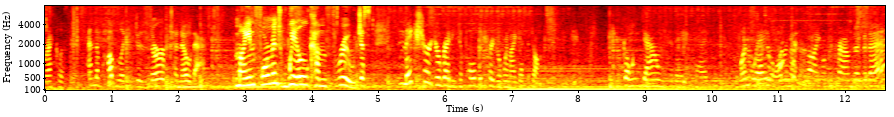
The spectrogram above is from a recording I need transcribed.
recklessness, and the public deserve to know that. My informant will come through. Just Make sure you're ready to pull the trigger when I get the document. It's going down today, Ted. One way or another. lying on the ground over there.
